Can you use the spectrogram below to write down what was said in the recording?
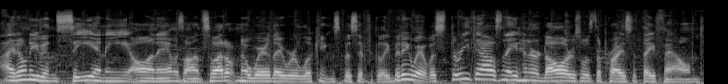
I don't even see any on Amazon, so I don't know where they were looking specifically. But anyway, it was $3,800 was the price that they found.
